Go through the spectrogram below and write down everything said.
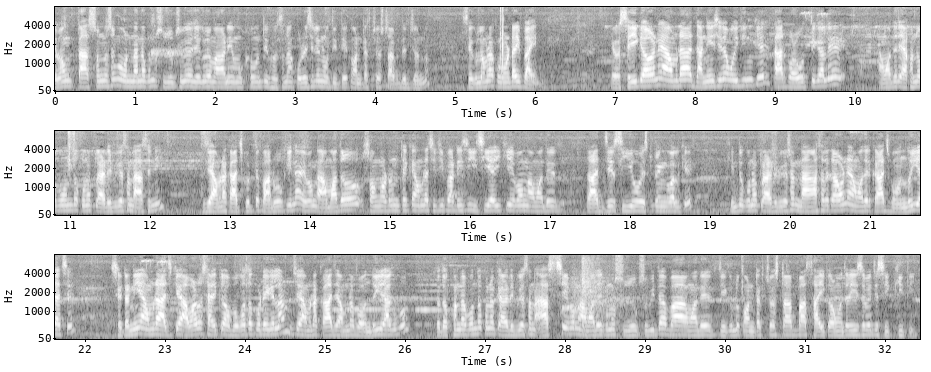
এবং তার সঙ্গে সঙ্গে অন্যান্য কোনো সুযোগ সুবিধা যেগুলো মাননীয় মুখ্যমন্ত্রী ঘোষণা করেছিলেন অতীতে কন্ট্রাকচুয়াল স্টাফদের জন্য, সেগুলো আমরা কোনোটাই পাইনি। এবার সেই কারণে আমরা জানিয়েছিলাম ওই দিনকে, তার পরবর্তীকালে আমাদের এখনও পর্যন্ত কোনো ক্লারিফিকেশান আসেনি যে আমরা কাজ করতে পারব কি না এবং আমাদেরও সংগঠন থেকে আমরা চিঠি পাঠিয়েছি ইসিআইকে এবং আমাদের রাজ্যের সিইও ওয়েস্ট বেঙ্গলকে কিন্তু কোনো ক্লারিফিকেশন না আসার কারণে আমাদের কাজ বন্ধই আছে। সেটা নিয়ে আমরা আজকে আবারও স্যারকে অবগত করে গেলাম যে আমরা কাজ আমরা বন্ধই রাখব। যতক্ষণ না পর্যন্ত কোনো ক্লারিফিকেশান আসছে এবং আমাদের কোনো সুযোগ সুবিধা বা আমাদের যেগুলো কন্ট্রাকচুয়াল স্টাফ বা স্থায়ী কর্মচারী হিসেবে যে স্বীকৃতি,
